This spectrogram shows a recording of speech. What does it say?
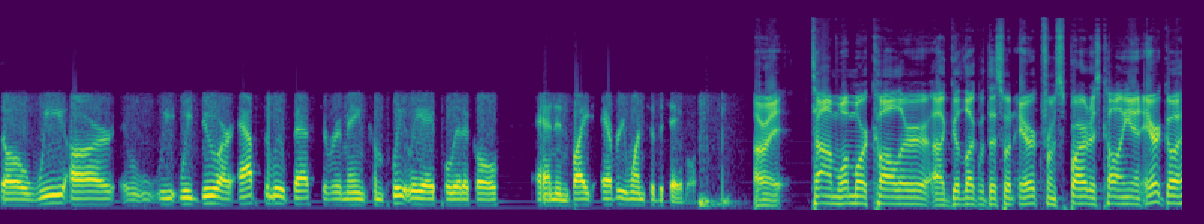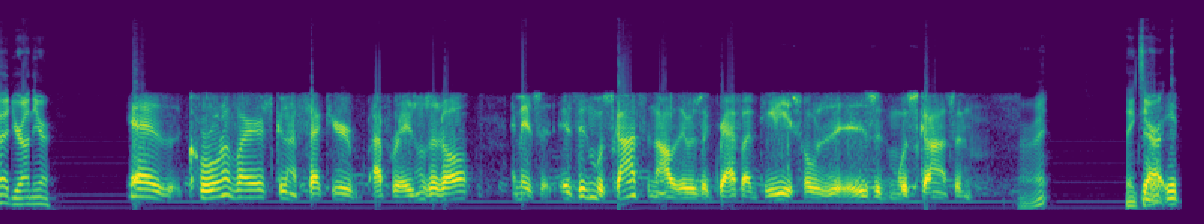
So we are we, we do our absolute best to remain completely apolitical and invite everyone to the table. All right, Tom. One more caller. Uh, good luck with this one. Eric from Sparta is calling in. Eric, go ahead. You're on the air. Yeah, is coronavirus going to affect your operations at all? I mean, it's, it's in Wisconsin now. There was a graph on TV show it is in Wisconsin. All right. Thanks, Yeah, Eric. it.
